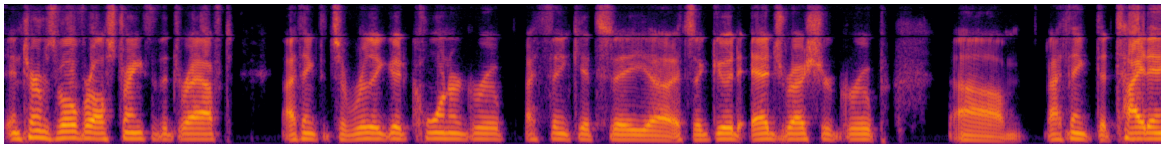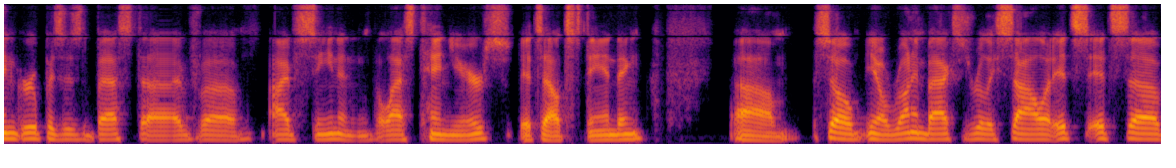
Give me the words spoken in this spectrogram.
in terms of overall strength of the draft i think it's a really good corner group i think it's a uh, it's a good edge rusher group um, I think the tight end group is, is the best I've uh, I've seen in the last 10 years. It's outstanding. Um, so you know, running backs is really solid. It's it's a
